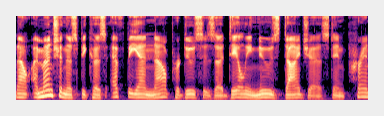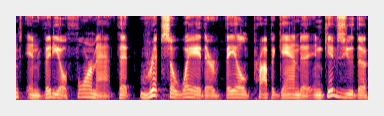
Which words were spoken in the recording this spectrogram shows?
Now, I mention this because FBN now produces a daily news digest in print and video format that rips away their veiled propaganda and gives you the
